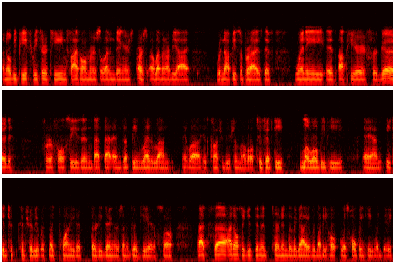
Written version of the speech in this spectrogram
an OBP 313, five homers, 11 dingers or 11 RBI. Would not be surprised if when he is up here for good for a full season that that ends up being right around uh, his contribution level, 250, low OBP, and he can t- contribute with like 20 to 30 dingers in a good year. So that's uh, I don't think he's going to turn into the guy everybody ho- was hoping he would be.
